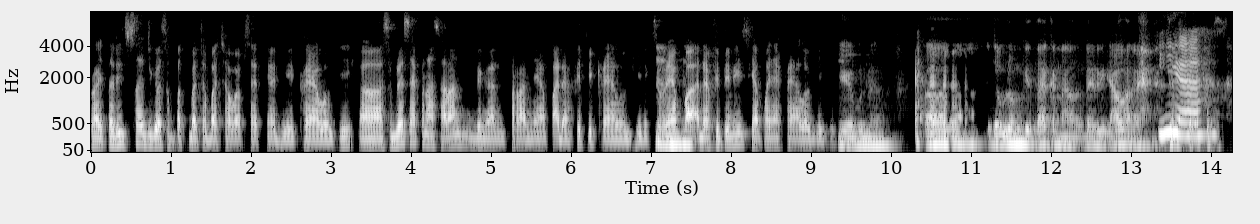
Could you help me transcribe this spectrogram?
Right. Tadi saya juga sempat baca-baca websitenya di kreologi. Uh, sebenarnya saya penasaran dengan perannya Pak David di kreologi ini. Sebenarnya hmm. Pak David ini siapanya kreologi? Iya benar uh, itu belum kita kenal dari awal ya. Iya.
